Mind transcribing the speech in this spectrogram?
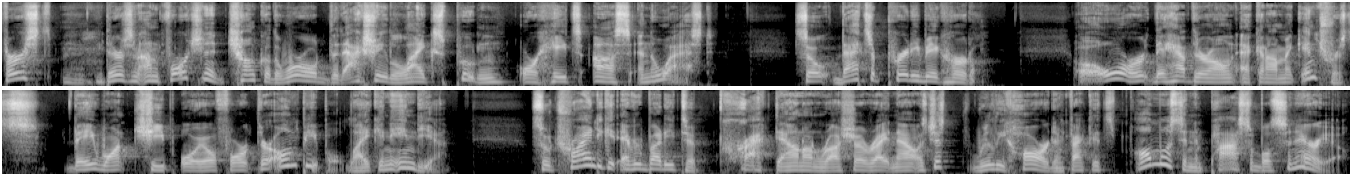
First, there's an unfortunate chunk of the world that actually likes Putin or hates us and the West. So that's a pretty big hurdle. Or they have their own economic interests. They want cheap oil for their own people, like in India. So trying to get everybody to crack down on Russia right now is just really hard. In fact, it's almost an impossible scenario.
